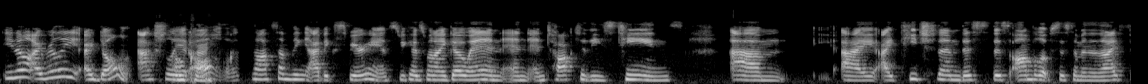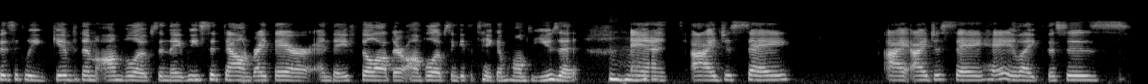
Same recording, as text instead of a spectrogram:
You know, I really I don't actually okay. at all. It's not something I've experienced because when I go in and and talk to these teens, um, I, I teach them this this envelope system and then I physically give them envelopes and they we sit down right there and they fill out their envelopes and get to take them home to use it. Mm-hmm. And I just say I I just say, hey, like this is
